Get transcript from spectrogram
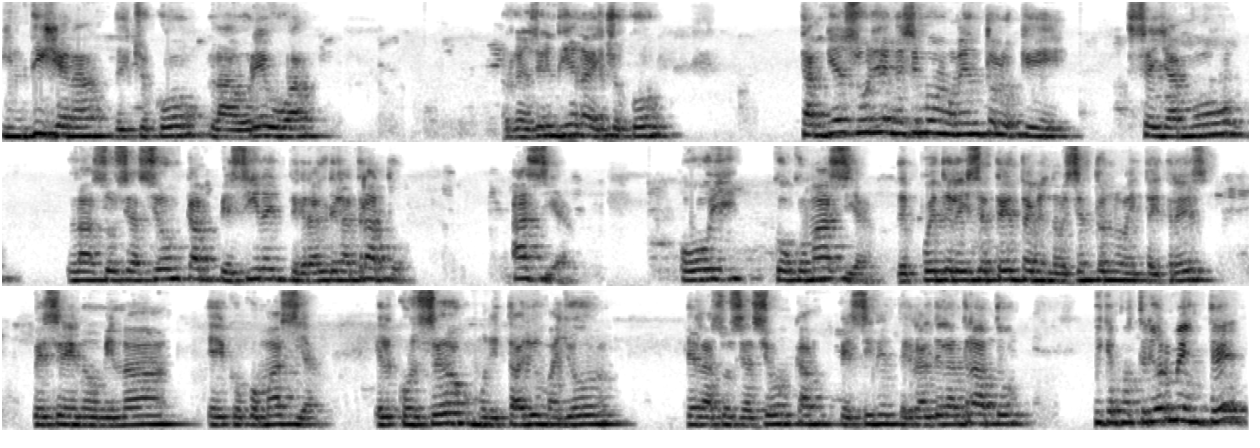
Indígena del Chocó, la Oregua, Organización Indígena del Chocó, también surge en ese momento lo que se llamó la Asociación Campesina Integral del Atrato, ASIA, hoy Cocomasia, después de la ley 70 de 1993, pues se denomina eh, Cocomasia, el Consejo Comunitario Mayor de la Asociación Campesina Integral del Atrato, y que posteriormente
